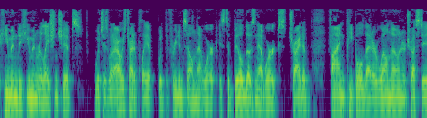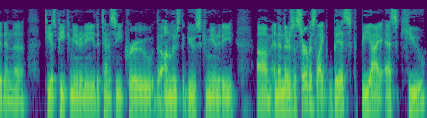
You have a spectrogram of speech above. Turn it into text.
human to human relationships, which is what I always try to play up with the Freedom Cell network is to build those networks, try to find people that are well known or trusted in the TSP community, the Tennessee crew, the Unloose the Goose community. Um, and then there's a service like Bisq, B-I-S-Q,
